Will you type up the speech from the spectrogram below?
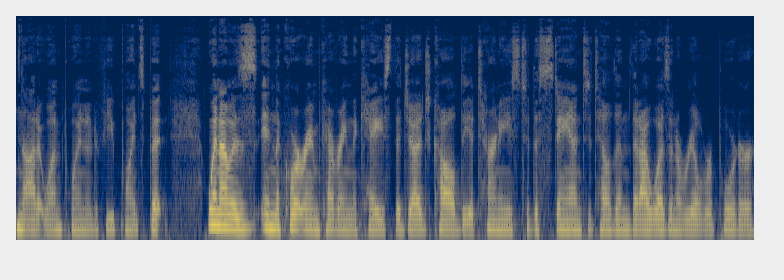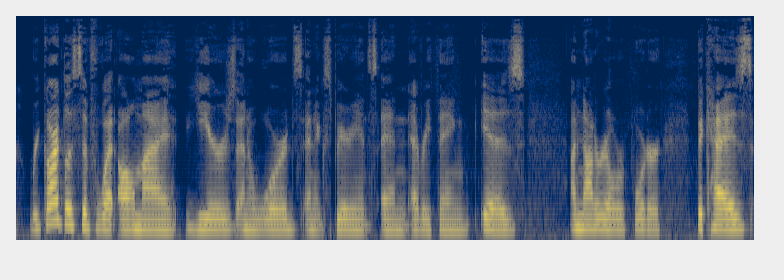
not at one point, at a few points, but when I was in the courtroom covering the case, the judge called the attorneys to the stand to tell them that I wasn't a real reporter, regardless of what all my years and awards and experience and everything is. I'm not a real reporter because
